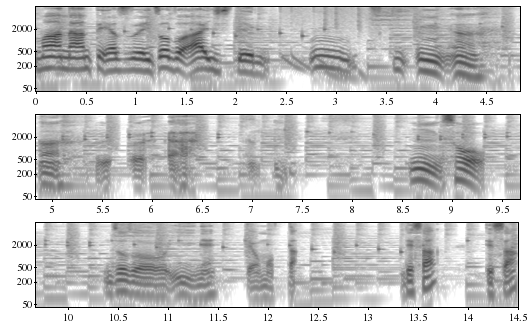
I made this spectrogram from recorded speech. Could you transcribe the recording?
まあなんて安い、ゾゾ愛してる。うん、好き、うん、うん、うん、う、う、あ、うん、うん、そう。ゾゾいいねって思った。でさ、でさ、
